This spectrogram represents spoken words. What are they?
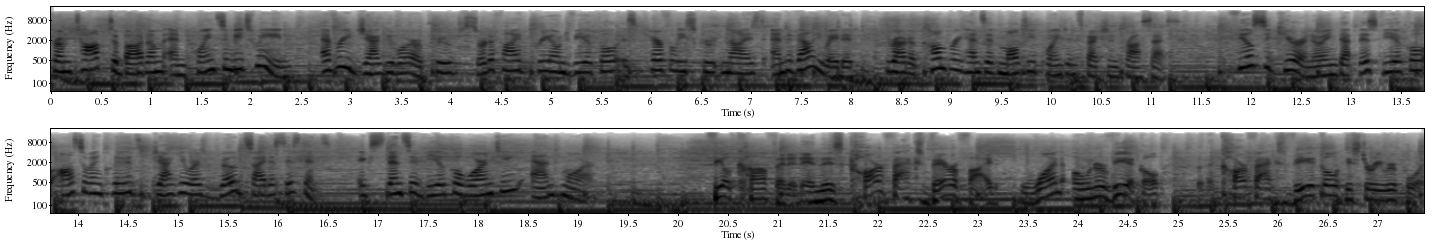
From top to bottom and points in between, every Jaguar approved certified pre owned vehicle is carefully scrutinized and evaluated throughout a comprehensive multi point inspection process. Feel secure knowing that this vehicle also includes Jaguar's roadside assistance, extensive vehicle warranty, and more. Feel confident in this Carfax verified one owner vehicle with a Carfax Vehicle History Report.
